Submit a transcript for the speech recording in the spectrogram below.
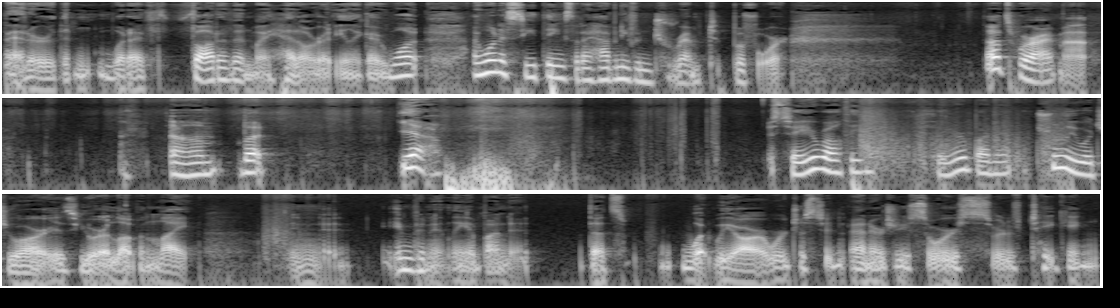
better than what I've thought of in my head already. Like I want I want to see things that I haven't even dreamt before. That's where I'm at. Um, but yeah. Say you're wealthy, you're abundant. Truly what you are is you are love and light and infinitely abundant. That's what we are. We're just an energy source sort of taking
